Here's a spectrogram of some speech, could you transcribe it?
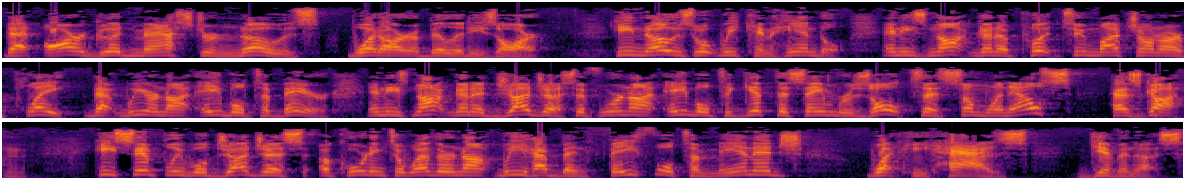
that our good master knows what our abilities are. He knows what we can handle. And He's not going to put too much on our plate that we are not able to bear. And He's not going to judge us if we're not able to get the same results as someone else has gotten. He simply will judge us according to whether or not we have been faithful to manage what He has given us.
